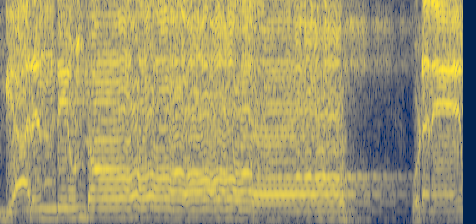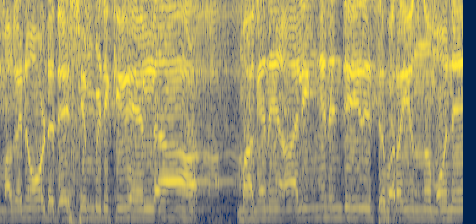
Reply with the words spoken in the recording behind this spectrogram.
ഗ്യാരണ്ടി ഉണ്ടോ? ഉടനെ മകനോട് ദേഷ്യം പിടിക്കുകയല്ല. മകനെ ആലിംഗനം ചെയ്തിട്ട് പറയുന്നു മോനെ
